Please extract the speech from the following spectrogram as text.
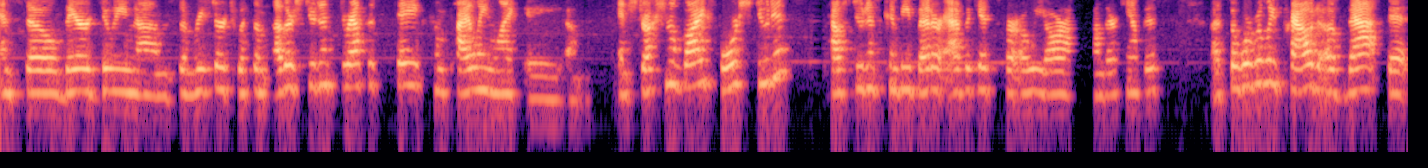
And so they're doing um, some research with some other students throughout the state, compiling like a um, instructional guide for students, how students can be better advocates for OER on their campus. Uh, so we're really proud of that, that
